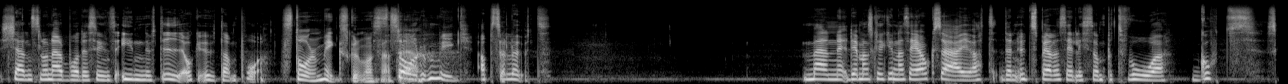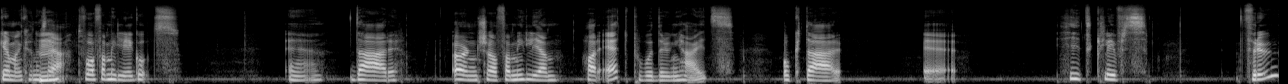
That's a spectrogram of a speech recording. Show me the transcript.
känslorna både syns inuti och utanpå. Stormig skulle man kunna säga. Stormig, absolut. Men det man skulle kunna säga också är ju att den utspelar sig liksom på två gods, skulle man kunna Mm. säga. Två familjegods. Eh, där Earnshaw-familjen har ett på Wuthering Heights och där eh, Heathcliffs fru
